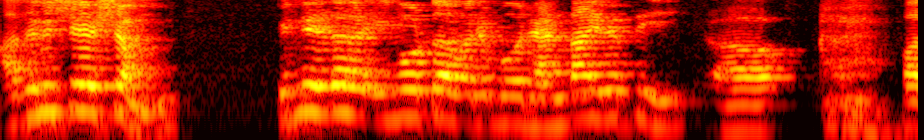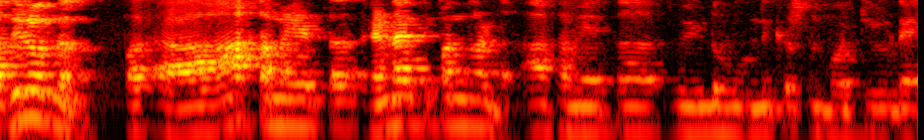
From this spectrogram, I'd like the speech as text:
അതിനുശേഷം പിന്നീട് ഇങ്ങോട്ട് വരുമ്പോൾ രണ്ടായിരത്തി പതിനൊന്ന് ആ സമയത്ത് രണ്ടായിരത്തി പന്ത്രണ്ട് ആ സമയത്ത് വീണ്ടും ഉണ്ണികൃഷ്ണൻ പോറ്റിയുടെ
